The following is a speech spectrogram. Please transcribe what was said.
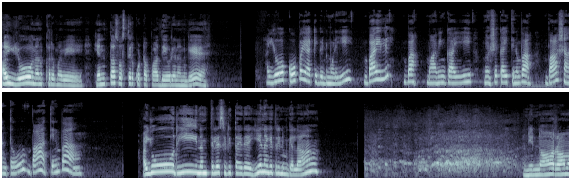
ಅಯ್ಯೋ ನನ್ನ ಕರ್ಮವೇ ಎಂಥ ಸ್ವಸ್ತಿರ್ ಕೊಟ್ಟಪ್ಪ ದೇವ್ರೆ ನನಗೆ? ಅಯ್ಯೋ ಕೋಪ ಯಾಕೆ ಗಿಡ್ಮೊಳಿ ಬಾ ಇಲ್ಲಿ ಬಾ. ಮಾವಿನಕಾಯಿ ಹುಣಸೆಕಾಯಿ ತಿನ್ಬಾ. ಬಾ ಶಾಂತು ಬಾ ತಿನ್ಬಾ. ಅಯ್ಯೋ ರೀ ನನ್ನ ತಲೆ ಸಿಡಿತಾ ಇದೆ. ಏನಾಗೈತ್ರಿ ನಿಮಗೆಲ್ಲ? ನಿನ್ನ ರಾಮ!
